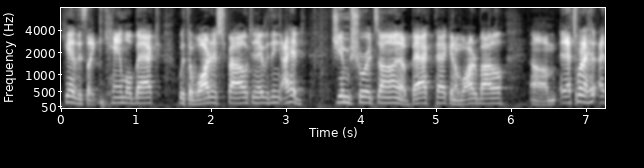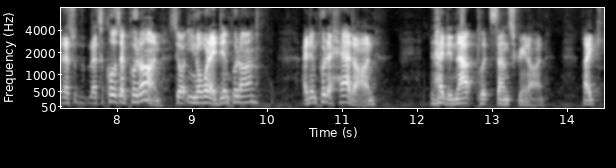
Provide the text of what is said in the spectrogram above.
He had this like CamelBak with a water spout and everything. I had gym shorts on, a backpack, and a water bottle. Um, and that's what I that's that's the clothes I put on. So you know what I didn't put on? I didn't put a hat on, and I did not put sunscreen on. Like,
